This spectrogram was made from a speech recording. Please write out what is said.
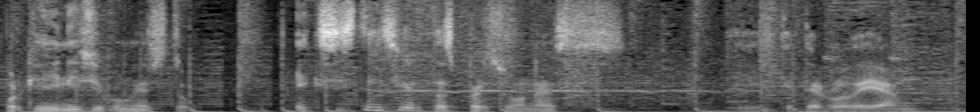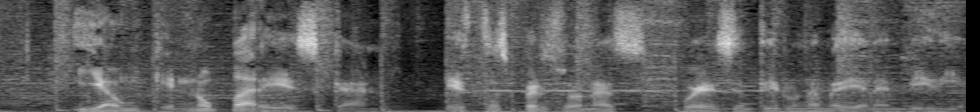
¿Por qué inicio con esto? Existen ciertas personas eh, que te rodean y aunque no parezca, estas personas pueden sentir una mediana envidia.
